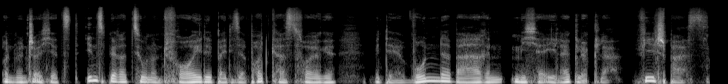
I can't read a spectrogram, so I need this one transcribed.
und wünsche euch jetzt Inspiration und Freude bei dieser Podcast-Folge mit der wunderbaren Michaela Glöckler. Viel Spaß!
